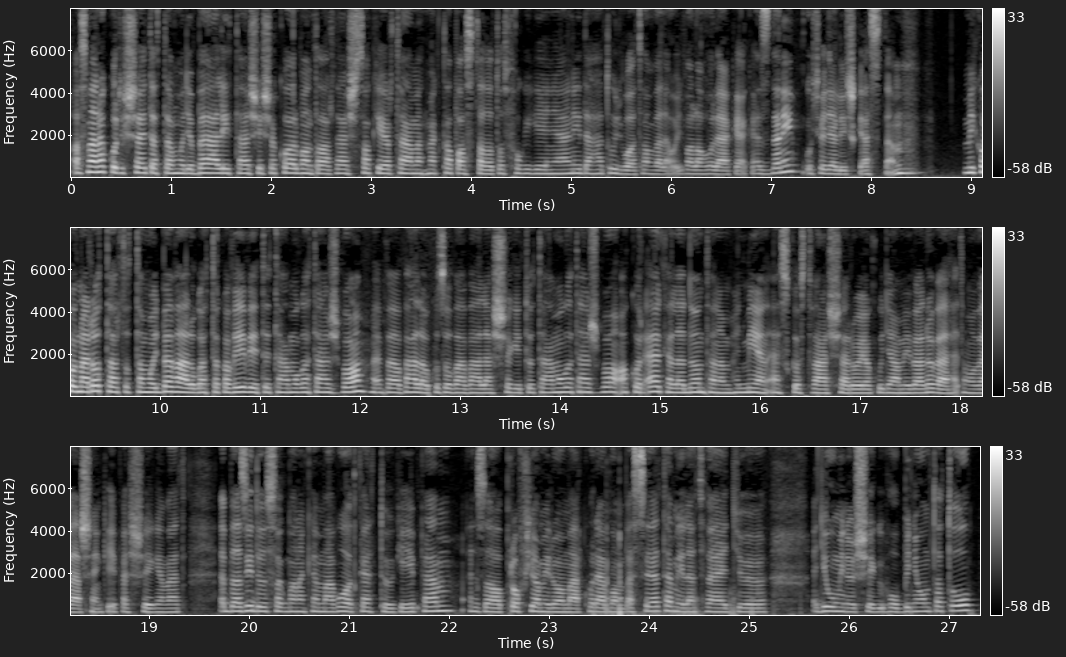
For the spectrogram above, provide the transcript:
Azt már akkor is sejtettem, hogy a beállítás és a karbantartás szakértelmet meg tapasztalatot fog igényelni, de hát úgy voltam vele, hogy valahol el kell kezdeni, úgyhogy el is kezdtem. Mikor már ott tartottam, hogy beválogattak a VVT támogatásba, ebbe a vállalkozóvá válás segítő támogatásba, akkor el kellett döntenem, hogy milyen eszközt vásároljak, ugye, amivel növelhetem a versenyképességemet. Ebbe az időszakban nekem már volt kettő gépem, ez a profi, amiről már korábban beszéltem, illetve egy, egy jó minőségű hobbi nyomtató,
